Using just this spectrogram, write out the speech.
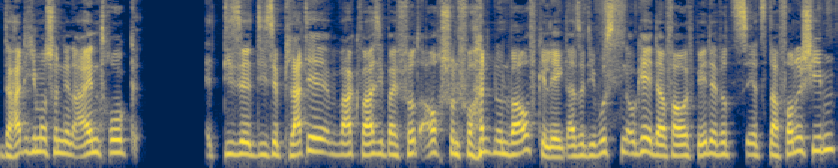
Da hatte ich immer schon den Eindruck, diese, diese Platte war quasi bei Fürth auch schon vorhanden und war aufgelegt. Also die wussten, okay, der VfB, der wird's jetzt nach vorne schieben,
